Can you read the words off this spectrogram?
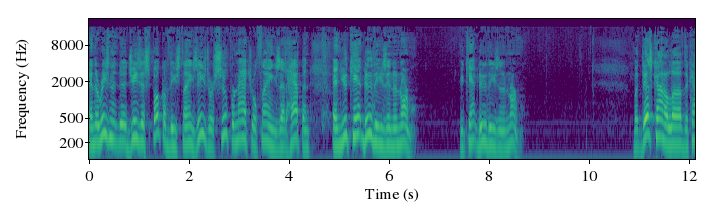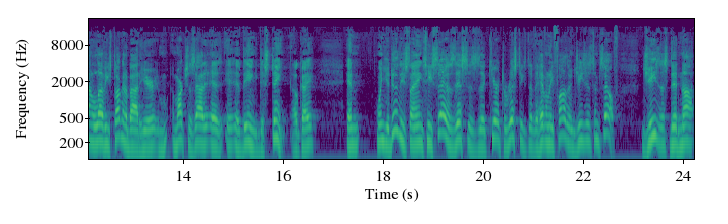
And the reason that Jesus spoke of these things, these are supernatural things that happen, and you can't do these in the normal. You can't do these in the normal. But this kind of love, the kind of love he's talking about here, marks us out as, as being distinct, okay? And when you do these things, he says this is the characteristics of the Heavenly Father and Jesus himself. Jesus did not,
